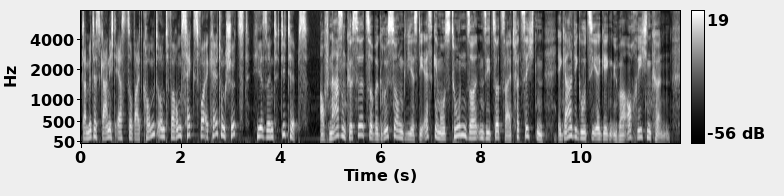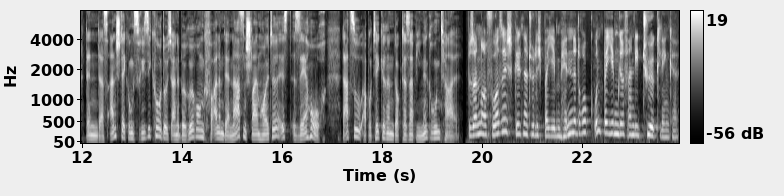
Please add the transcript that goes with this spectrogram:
Damit es gar nicht erst so weit kommt und warum Sex vor Erkältung schützt, hier sind die Tipps. Auf Nasenküsse zur Begrüßung, wie es die Eskimos tun, sollten Sie zurzeit verzichten, egal wie gut Sie Ihr Gegenüber auch riechen können. Denn das Ansteckungsrisiko durch eine Berührung vor allem der Nasenschleimhäute ist sehr hoch. Dazu Apothekerin Dr. Sabine Grunthal. Besondere Vorsicht gilt natürlich bei jedem Händedruck und bei jedem Griff an die Türklinke.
